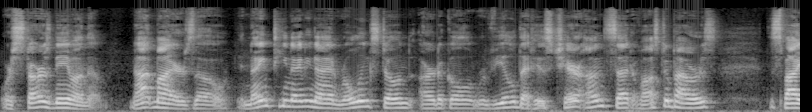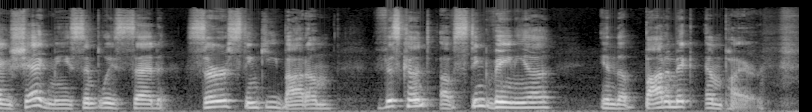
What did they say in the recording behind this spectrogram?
or star's name on them. Not Myers, though. In 1999, Rolling Stone article revealed that his chair on set of Austin Powers, The Spy Who Shagged Me, simply said Sir Stinky Bottom, Viscount of Stinkvania in the Bottomic Empire.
